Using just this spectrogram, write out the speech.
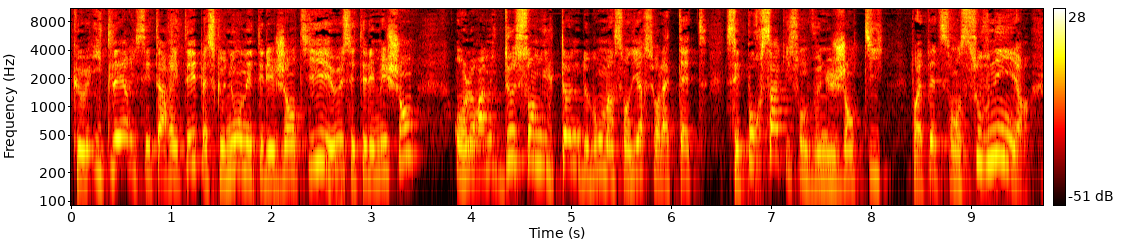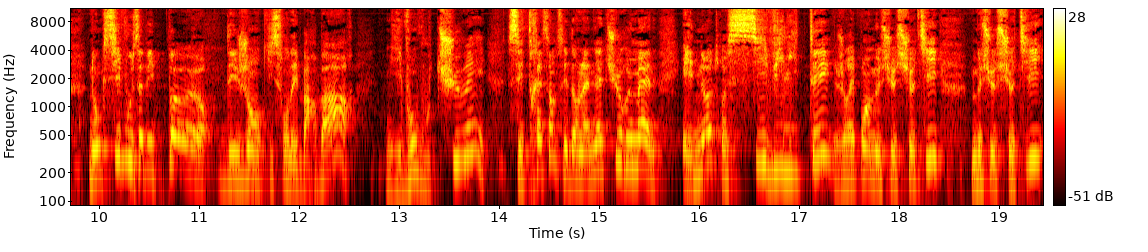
Que Hitler, il s'est arrêté parce que nous, on était les gentils et eux, c'était les méchants? On leur a mis 200 000 tonnes de bombes incendiaires sur la tête. C'est pour ça qu'ils sont devenus gentils. Il faudrait peut-être s'en souvenir. Donc si vous avez peur des gens qui sont des barbares, mais ils vont vous tuer. C'est très simple, c'est dans la nature humaine. Et notre civilité, je réponds à M. Ciotti, M. Ciotti,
